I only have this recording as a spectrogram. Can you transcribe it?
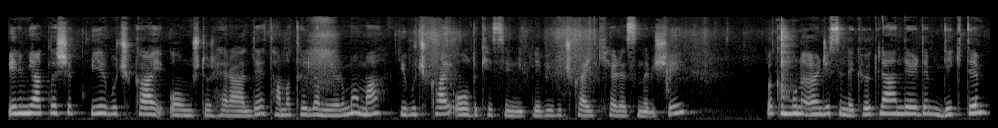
Benim yaklaşık bir buçuk ay olmuştur herhalde. Tam hatırlamıyorum ama bir buçuk ay oldu kesinlikle. Bir buçuk ay iki arasında bir şey. Bakın bunu öncesinde köklendirdim, diktim.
